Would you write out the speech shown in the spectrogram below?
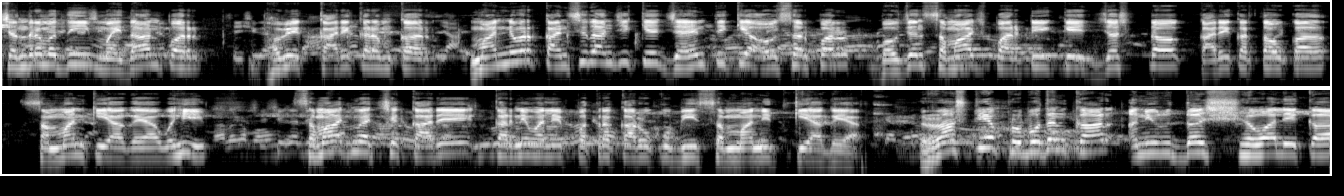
चंद्रमती मैदान पर भव्य कार्यक्रम कर मान्यवर कांसीराम जी के जयंती के अवसर पर बहुजन समाज पार्टी के जस्ट कार्यकर्ताओं का सम्मान किया गया। वही समाज में अच्छे कार्य करने वाले पत्रकारों को भी सम्मानित किया गया। राष्ट्रीय प्रबोधनकार अनिरुद्ध शेवाले का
